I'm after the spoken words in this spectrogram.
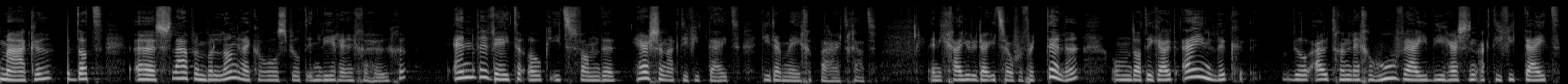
maken dat uh, slaap een belangrijke rol speelt in leren en geheugen. En we weten ook iets van de hersenactiviteit die daarmee gepaard gaat. En ik ga jullie daar iets over vertellen, omdat ik uiteindelijk wil uit gaan leggen hoe wij die hersenactiviteit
